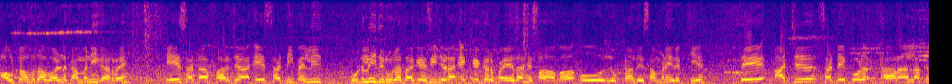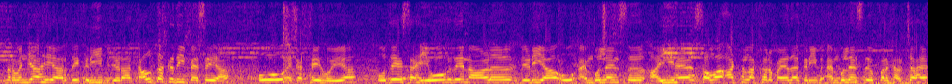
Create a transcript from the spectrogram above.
ਆਊਟ ਆਫ ਦਾ ਵਰਲਡ ਕੰਮ ਨਹੀਂ ਕਰ ਰਹੇ। ਇਹ ਸਾਡਾ ਫਰਜ਼ ਆ, ਇਹ ਸਾਡੀ ਪਹਿਲੀ ਮੁੱਢਲੀ ਜ਼ਰੂਰਤ ਆ ਕਿ ਅਸੀਂ ਜਿਹੜਾ 1-1 ਰੁਪਏ ਦਾ ਹਿਸਾਬ ਆ, ਉਹ ਲੋਕਾਂ ਦੇ ਸਾਹਮਣੇ ਰੱਖੀਏ। ਤੇ ਅੱਜ ਸਾਡੇ ਕੋਲ 18 ਲੱਖ 53 ਹਜ਼ਾਰ ਦੇ ਕਰੀਬ ਜਿਹੜਾ ਕੱਲ ਤੱਕ ਦੀ ਪੈਸੇ ਆ, ਉਹ ਇਕੱਠੇ ਹੋਏ ਆ। ਉਹਦੇ ਸਹਿਯੋਗ ਦੇ ਨਾਲ ਜਿਹੜੀ ਆ, ਉਹ ਐਂਬੂਲੈਂਸ ਆਈ ਹੈ। ਸਵਾ ਅੱਠ ਲੱਖ ਰੁਪਏ ਦਾ ਕਰੀਬ ਐਂਬੂਲੈਂਸ ਦੇ ਉੱਪਰ ਖਰਚਾ ਹੈ।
